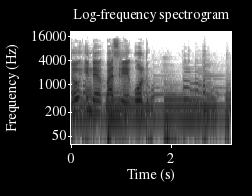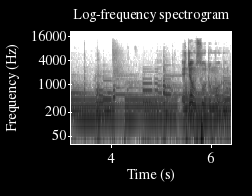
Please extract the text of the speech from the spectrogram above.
dow inde basiri e oldu e joom suudu muɗum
